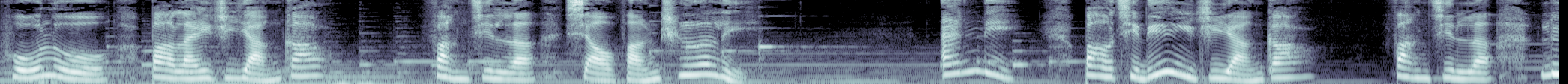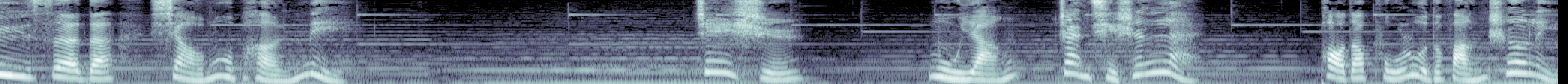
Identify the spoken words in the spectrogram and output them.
普鲁抱来一只羊羔，放进了小房车里。安妮抱起另一只羊羔，放进了绿色的小木棚里。这时，母羊站起身来，跑到普鲁的房车里，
